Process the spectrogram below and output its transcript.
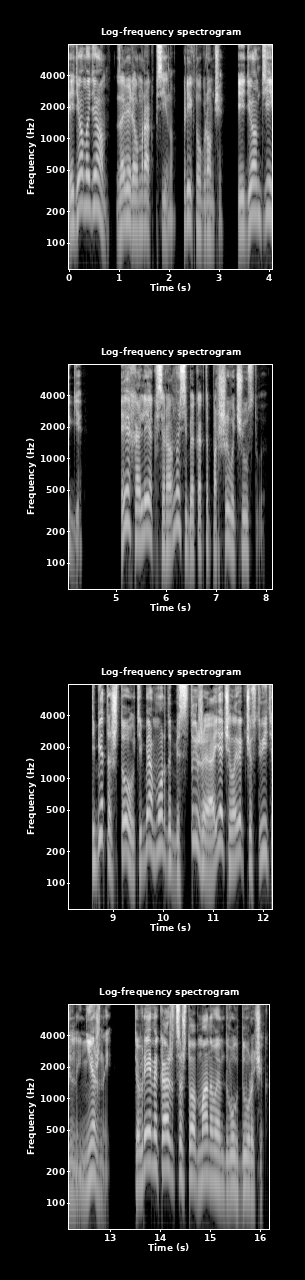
«Идем, идем!» — заверил мрак псину, крикнул громче. «Идем, Тигги!» «Эх, Олег, все равно себя как-то паршиво чувствую. Тебе-то что, у тебя морда бесстыжая, а я человек чувствительный, нежный. Все время кажется, что обманываем двух дурочек».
